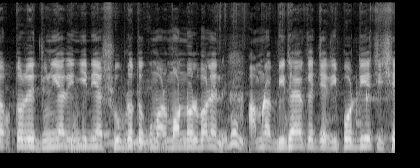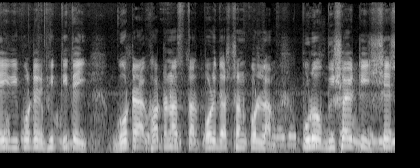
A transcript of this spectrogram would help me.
দপ্তরের জুনিয়র ইঞ্জিনিয়ার সুব্রত কুমার মণ্ডল বলেন আমরা বিধায়কের যে রিপোর্ট দিয়েছি সেই রিপোর্টের ভিত্তিতেই গোটা ঘটনাস্থল পরিদর্শন করলাম। পুরো বিষয়টি শেষ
